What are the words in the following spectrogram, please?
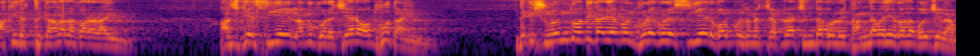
বাকিদের থেকে আলাদা করার আইন। আজকে সিএ লাগু করেছে, এর অদ্ভুত আইন। দেখি শুভেন্দু অধিকারী এখন ঘুরে ঘুরে সিএর গল্প শোনাচ্ছে, আপনারা চিন্তা করুন ধান্দাবাজির কথা বলছিলাম।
